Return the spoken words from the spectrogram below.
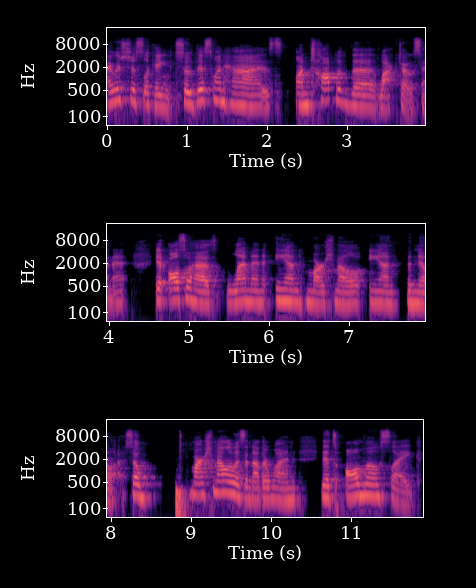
I was just looking. So this one has on top of the lactose in it, it also has lemon and marshmallow and vanilla. So marshmallow is another one that's almost like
